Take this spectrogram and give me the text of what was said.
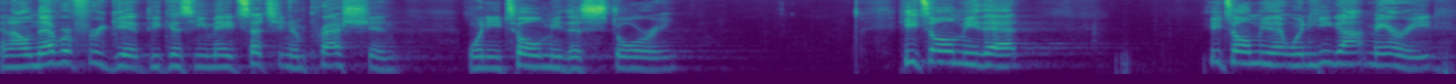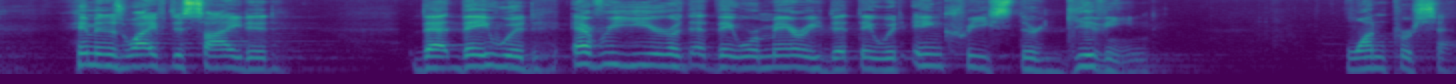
and I'll never forget because he made such an impression when he told me this story. He told me that he told me that when he got married, him and his wife decided that they would every year that they were married that they would increase their giving 1%.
